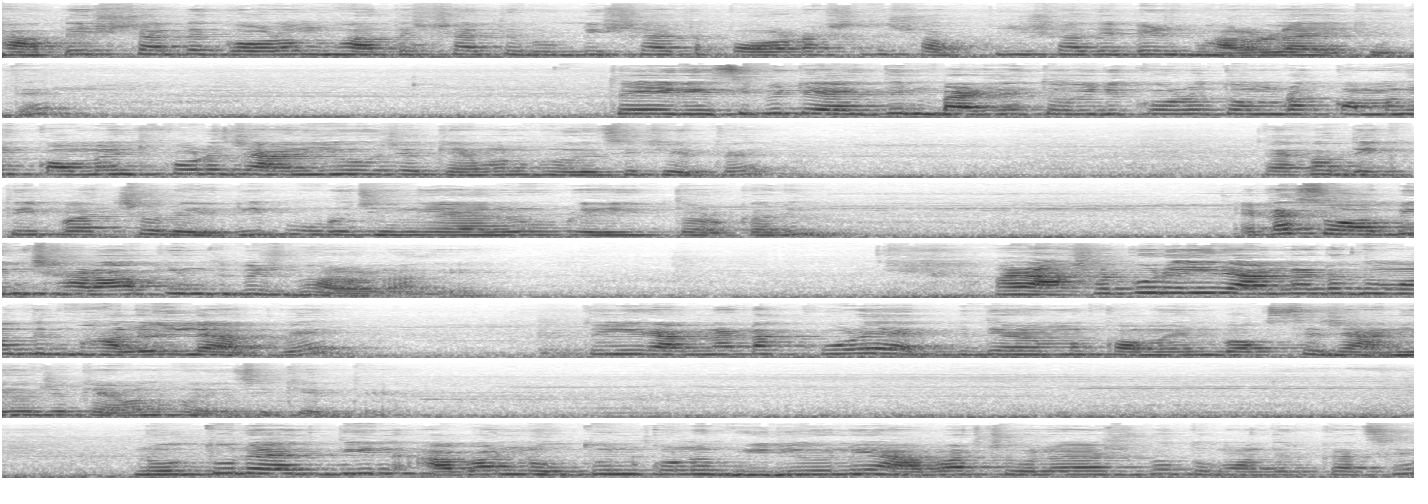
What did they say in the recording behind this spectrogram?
ভাতের সাথে গরম, ভাতের সাথে, রুটির সাথে, পরোটার সাথে সব কিছুর সাথে বেশ ভালো লাগে খেতে। তো এই রেসিপিটা একদিন বাড়িতে তৈরি করো তোমরা আমাকে কমেন্ট করে জানিও যে কেমন হয়েছে খেতে। দেখো, দেখতেই পাচ্ছ রেডি পুরো ঝিঙে আলুর এই তরকারি। এটা সয়াবিন ছাড়াও কিন্তু বেশ ভালো লাগে। আর আশা করি এই রান্নাটা তোমাদের ভালোই লাগবে। তো এই রান্নাটা করে একদিন আমার কমেন্ট বক্সে জানিও যে কেমন হয়েছে খেতে। নতুন একদিন, আবার নতুন কোনো ভিডিও নিয়ে আবার চলে আসব তোমাদের কাছে।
